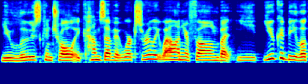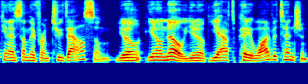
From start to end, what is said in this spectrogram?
You lose control. It comes up. It works really well on your phone, but you, you could be looking at something from 2000. You don't you don't know. You know you have to pay a lot of attention.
